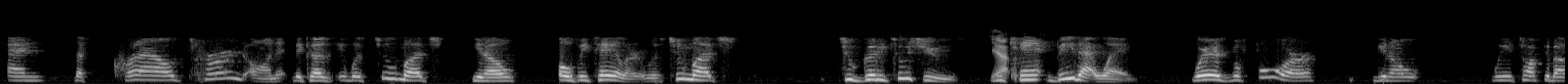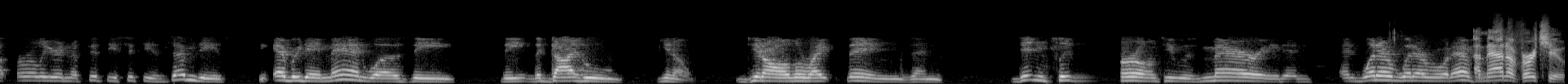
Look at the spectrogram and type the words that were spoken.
and the crowd turned on it because it was too much. You know, Opie Taylor. It was too much. Too goody two shoes. Yeah. You can't be that way. Whereas before, you know, we had talked about earlier in the 50s, 60s, and 70s, the everyday man was the the the guy who you know did all the right things and didn't sleep with a girl until he was married and and whatever, whatever, whatever. A man of virtue.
